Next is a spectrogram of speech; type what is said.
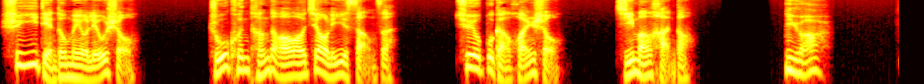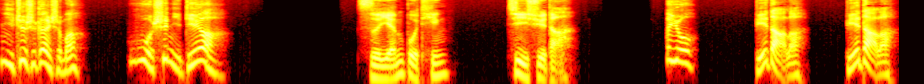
是一点都没有留手，竹坤疼得嗷嗷叫了一嗓子，却又不敢还手，急忙喊道：“女儿，你这是干什么？我是你爹啊！”紫妍不听，继续打。哎呦，别打了，别打了！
